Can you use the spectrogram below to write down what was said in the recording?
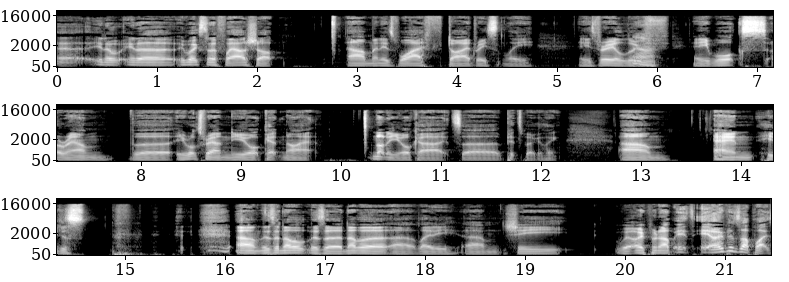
uh, in a in a he works in a flower shop, um, and his wife died recently, and he's very aloof, Oh. and he walks around the he walks around New York at night, not New York, uh, it's uh, Pittsburgh, I think, um, and he just um, there's another there's another uh, lady. Um, she will open up. It, it opens up like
